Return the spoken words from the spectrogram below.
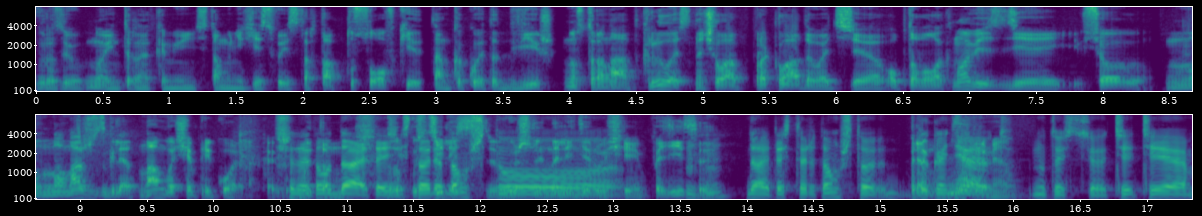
развив... ну, интернет-комьюнити, там у них есть свои стартап-тусовки, там какой-то движ. Ну, страна открылась, начала прокладывать э, оптоволокно везде, и все, ну, на наш взгляд, нам вообще прикольно. Как что это, да, это история о том, что... Вышли на лидирующие позиции. Угу. Да, это история о том, что догоняют. Вовремя. Ну, то есть э, те, те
